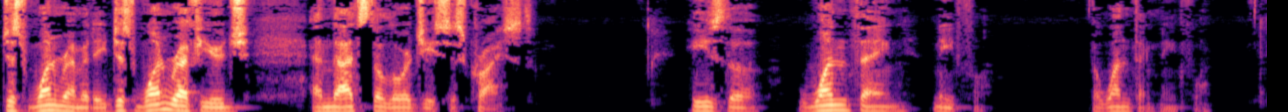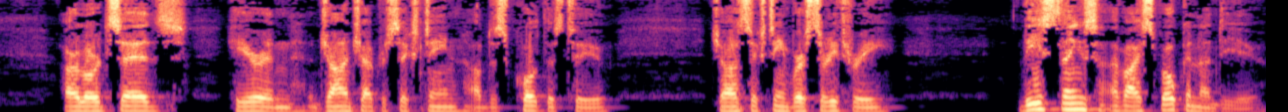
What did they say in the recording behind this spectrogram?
just one remedy, just one refuge, and that's the Lord Jesus Christ. He's the one thing needful. The one thing needful. Our Lord says here in John chapter 16, I'll just quote this to you. John 16 verse 33, These things have I spoken unto you,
